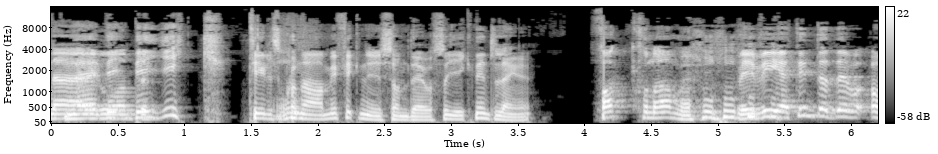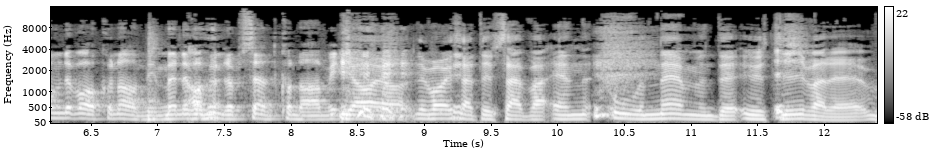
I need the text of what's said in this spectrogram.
Nej, Nej, det det, gick tills Konami fick nys om det och så gick det inte längre. Fuck Konami. Vi vet inte det var, om det var Konami, men det var Ja, men- 100% Konami. Ja, ja, det var ju såhär typ såhär bara en onämnd utgivare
